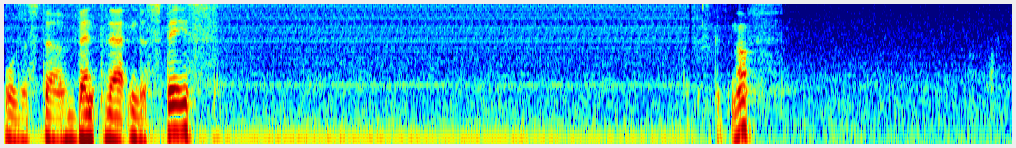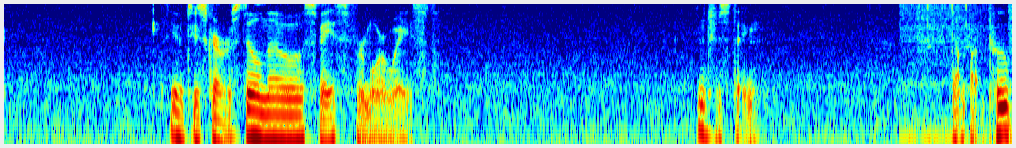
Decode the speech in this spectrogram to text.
we'll just uh, vent that into space. That's good enough. CO2 scrubber, still no space for more waste. Interesting. Dump our poop.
